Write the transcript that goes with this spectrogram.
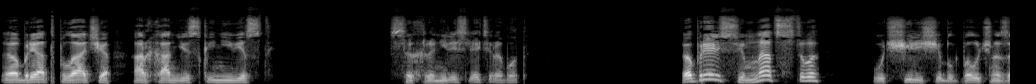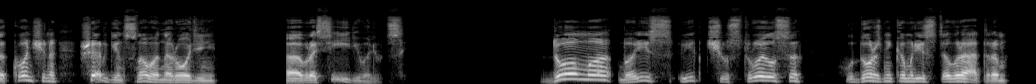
обряд плача архангельской невесты. Сохранились ли эти работы? Апрель 17-го, училище благополучно закончено, Шергин снова на родине, а в России революция. Дома Борис Викторович устроился художником-реставратором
